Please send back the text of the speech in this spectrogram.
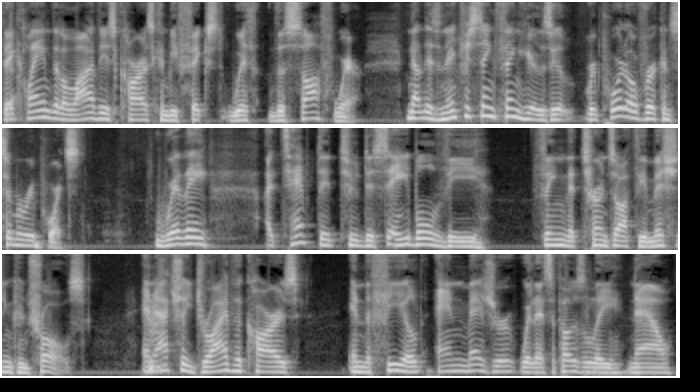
They claim that a lot of these cars can be fixed with the software. Now, there's an interesting thing here. There's a report over Consumer Reports where they attempted to disable the thing that turns off the emission controls and actually drive the cars in the field and measure where they supposedly now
